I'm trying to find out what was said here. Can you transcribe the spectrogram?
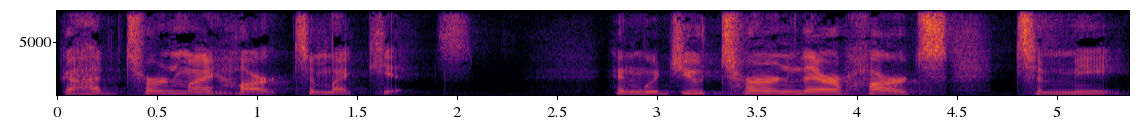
God, turn my heart to my kids. And would you turn their hearts to me?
